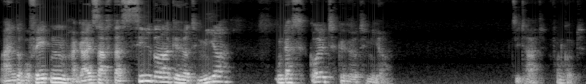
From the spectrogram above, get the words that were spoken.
Einer der Propheten, Haggai, sagt, das Silber gehört mir und das Gold gehört mir. Zitat von Gott.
